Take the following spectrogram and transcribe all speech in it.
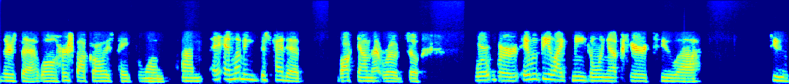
there's that. Well, Hirschbach always paid for one. Um, and, and, let me just kind of walk down that road. So, we're, we're, it would be like me going up here to uh, to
